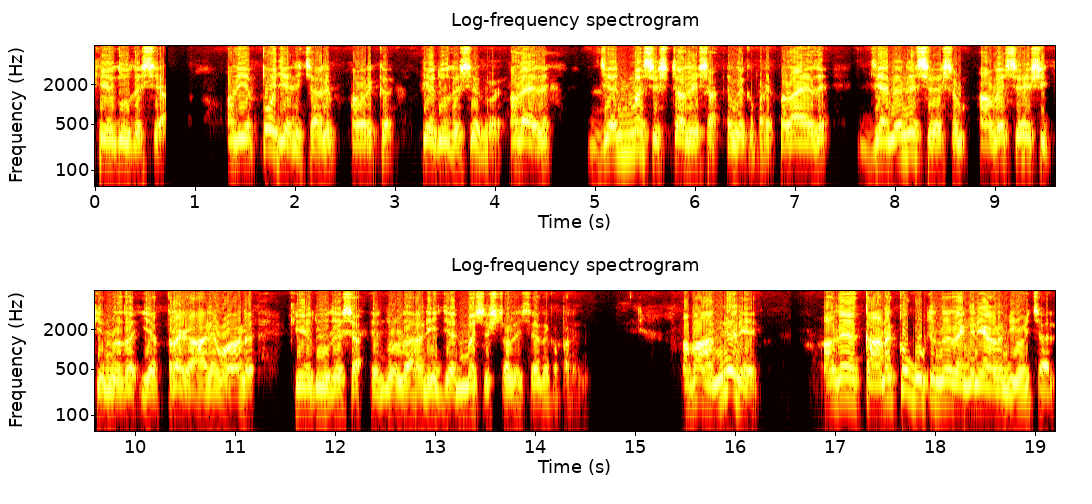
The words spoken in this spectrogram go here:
കേതുദശ. അത് എപ്പോ ജനിച്ചാലും അവർക്ക് കേതുദശ എന്ന് പറയും. അതായത് ജന്മശിഷ്ടദശ എന്നൊക്കെ പറയും. അതായത് ജനനശേഷം അവശേഷിക്കുന്നത് എത്ര കാലമാണ് കേതുദശ എന്നുള്ളതാണ് ഈ ജന്മശിഷ്ടദശ എന്നൊക്കെ പറയുന്നത്. അപ്പൊ അങ്ങനെ അത് കണക്ക് കൂട്ടുന്നത് എങ്ങനെയാണെന്ന് ചോദിച്ചാൽ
